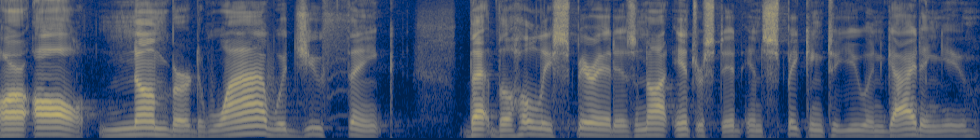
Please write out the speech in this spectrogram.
are all numbered. Why would you think that the Holy Spirit is not interested in speaking to you and guiding you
